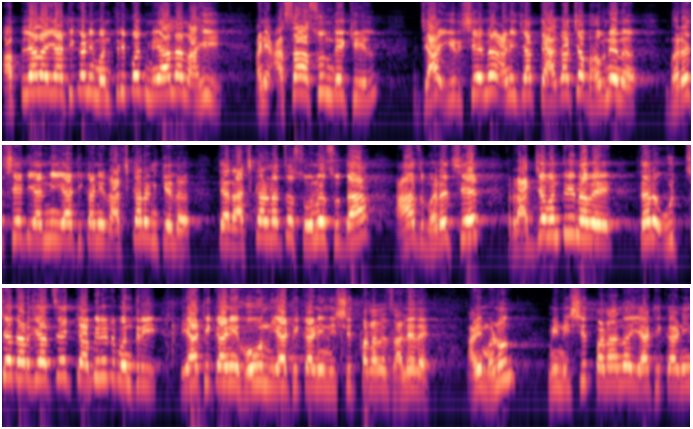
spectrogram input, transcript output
आपल्याला या ठिकाणी मंत्रीपद मिळालं नाही. आणि असं असून देखील ज्या ईर्षेनं आणि ज्या त्यागाच्या भावनेनं भरत शेठ यांनी या ठिकाणी राजकारण केलं त्या राजकारणाचं सोनं सुद्धा आज भरत शेठ राज्यमंत्री नव्हे तर उच्च दर्जाचे कॅबिनेट मंत्री या ठिकाणी होऊन या ठिकाणी निश्चितपणानं झालेलं आहे. आणि म्हणून मी निश्चितपणानं या ठिकाणी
